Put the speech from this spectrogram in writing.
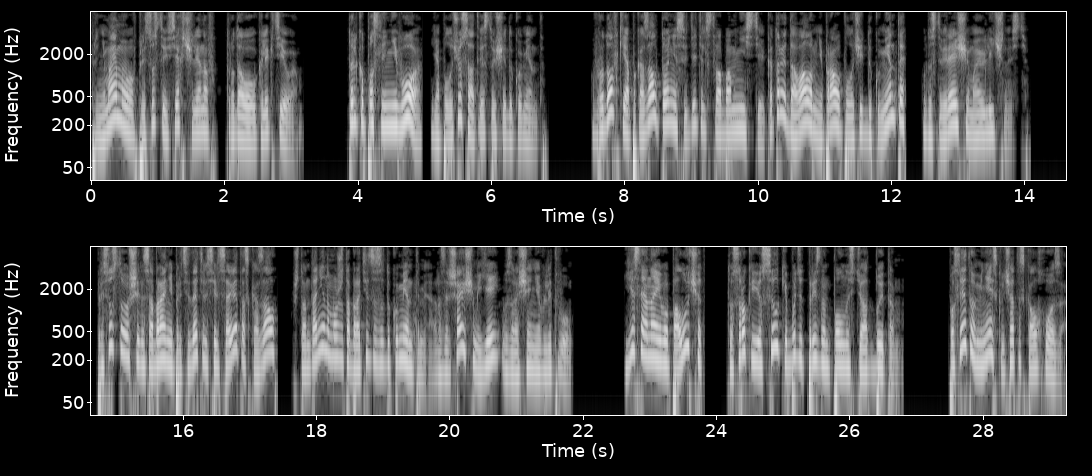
принимаемого в присутствии всех членов трудового коллектива. Только после него я получу соответствующий документ. В Рудовке я показал Тоне свидетельство об амнистии, которое давало мне право получить документы, удостоверяющие мою личность. Присутствовавший на собрании председатель сельсовета сказал, что Антонина может обратиться за документами, разрешающими ей возвращение в Литву. Если она его получит, то срок ее ссылки будет признан полностью отбытым. После этого меня исключат из колхоза.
